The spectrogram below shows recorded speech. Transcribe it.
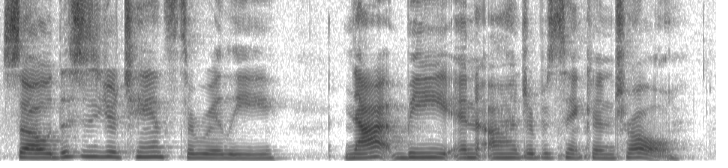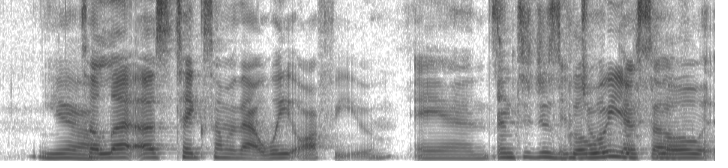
So this is your chance to really not be in 100% control. Yeah. To let us take some of that weight off of you and and to just enjoy go with yourself. Flow.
